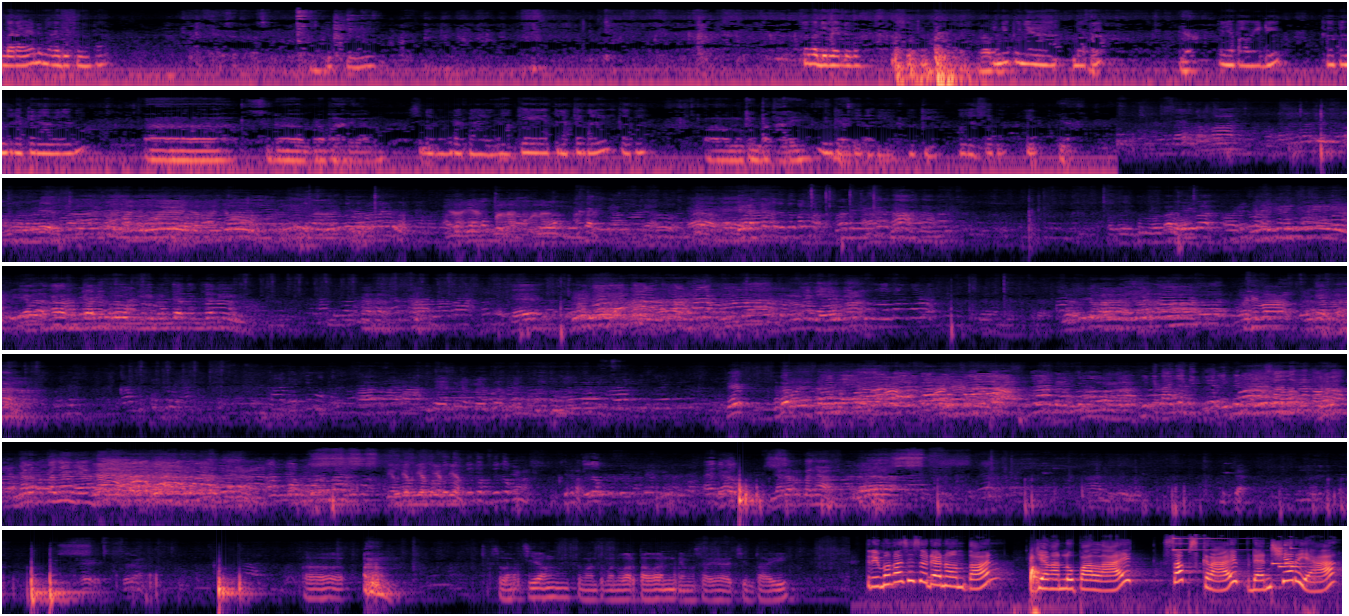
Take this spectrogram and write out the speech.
barangnya di mana disimpan? Oke. Okay. Coba dilihat dulu situ. Ini punya bapak? Ya. Punya Pak Widi. Kapan terakhir ngambil lagi? Eh, sudah beberapa hari lalu, sudah beberapa hari oke terakhir kali kapan Eh, mungkin empat hari. Ya, tiga hari. Oke, makasih Pak. Ya. ya. Yang tengah langsung jadi bro, kiri Diam diam diam diam diam. Duduk duduk. Duduk. Eh Ya, duduk. nggak ada pertanyaan. Bisa. Oke, silakan. Eh, Selamat siang teman-teman wartawan yang saya cintai. Terima kasih sudah nonton. Jangan lupa like, subscribe, dan share ya.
